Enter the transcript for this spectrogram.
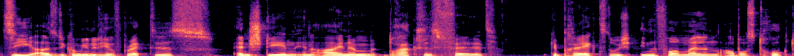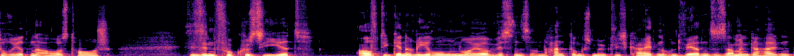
Sie, also die Community of Practice, entstehen in einem Praxisfeld, geprägt durch informellen, aber strukturierten Austausch. Sie sind fokussiert auf die Generierung neuer Wissens- und Handlungsmöglichkeiten und werden zusammengehalten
